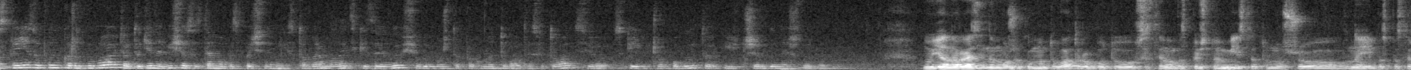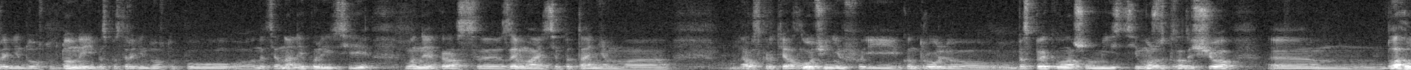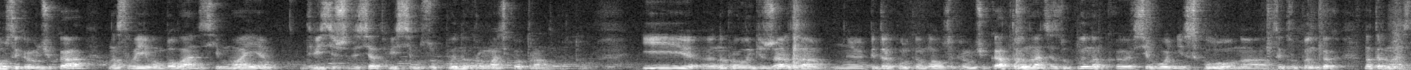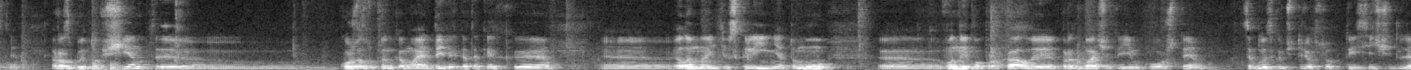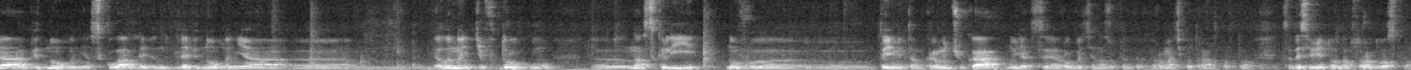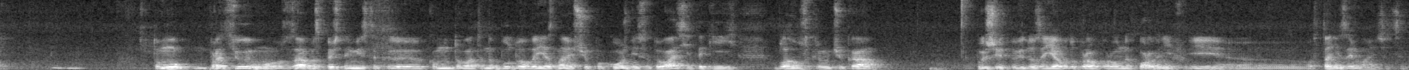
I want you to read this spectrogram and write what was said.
Скляні зупинки розбивають, а тоді навіщо система безпечне місто? Мер Малецький заявив, що ви можете прокоментувати ситуацію, скільки чого побито і чи винайшли вони. Ну я наразі не можу коментувати роботу системи безпечного міста, тому що в неї безпосередній доступ до неї безпосередній доступ у е, національній поліції. Вони якраз е, займаються питанням е, розкриття злочинів і контролю безпеки в нашому місті. Можу сказати, що благоустрій Кременчука на своєму балансі має 268 зупинок громадського транспорту. І е, на превеликий жаль, за е, підрахунками Благоуса Кременчука, 13 зупинок е, сьогодні скло на цих зупинках на 13 розбито вщент. Кожна зупинка має декілька таких елементів скління, тому вони попрохали передбачити їм кошти. Це близько 400 тисяч для відновлення скла, для відновлення е, елементів друку е, на склі, ну, в темі там, Кременчука, ну як це робиться на зупинках громадського транспорту, це десь орієнтовно 42 скла. Тому працюємо за безпечне місце е, коментувати не буду, але я знаю, що по кожній ситуації такій Благус Кременчука пише відповідну заяву до правоохоронних органів і Останні займаються цим.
